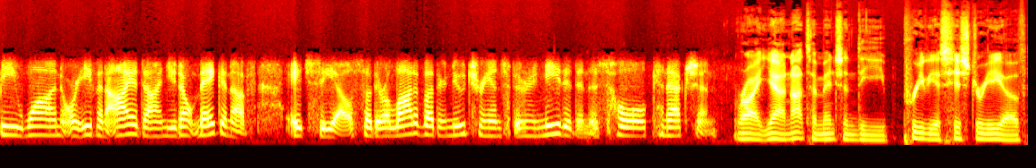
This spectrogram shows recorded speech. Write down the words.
B1, or even iodine, you don't make enough HCl. So there are a lot of other nutrients that are needed in this whole connection. Right. Yeah. Not to mention the previous history of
